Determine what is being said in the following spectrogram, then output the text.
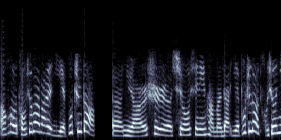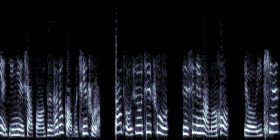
然后同修爸爸也不知道，呃，女儿是修心灵法门的，也不知道同修念经念小房子，他都搞不清楚了。当同修接触这心灵法门后，有一天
